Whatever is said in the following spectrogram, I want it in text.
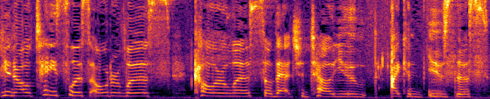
you know, tasteless, odorless, colorless, so that should tell you I can use this.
